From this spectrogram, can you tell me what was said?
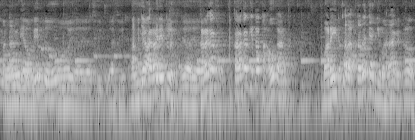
mantan dia waktu itu Oh iya iya sih, iya sih. Mantan Ya, karena- itu loh. Iya iya. karena kan karena kan kita tahu kan Bari itu karakternya kayak gimana gitu loh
